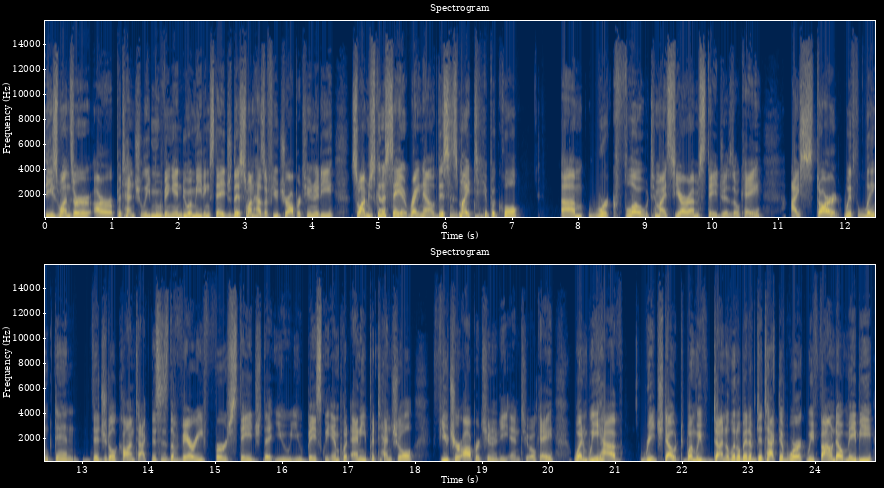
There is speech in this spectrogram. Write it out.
These ones are are potentially moving into a meeting stage. This one has a future opportunity. So I'm just going to say it right now. This is my typical um, workflow to my CRM stages. Okay. I start with LinkedIn digital contact. This is the very first stage that you you basically input any potential future opportunity into. Okay. When we have reached out when we've done a little bit of detective work we found out maybe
